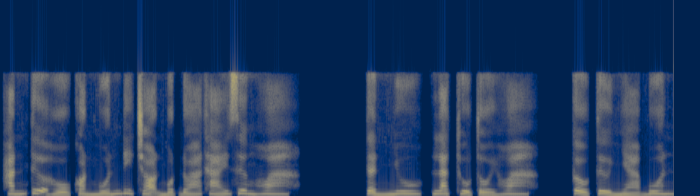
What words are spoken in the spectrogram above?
Hắn tựa hồ còn muốn đi chọn một đóa thái dương hoa. Tần Nhu, là thủ tồi hoa, cầu từ nhà buôn,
